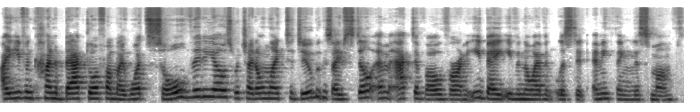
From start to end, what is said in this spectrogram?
I even kind of backed off on my What Sold videos, which I don't like to do because I still am active over on eBay, even though I haven't listed anything this month,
